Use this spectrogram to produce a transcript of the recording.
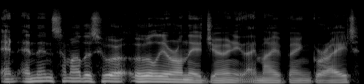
and, and then some others who are earlier on their journey. They may have been great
